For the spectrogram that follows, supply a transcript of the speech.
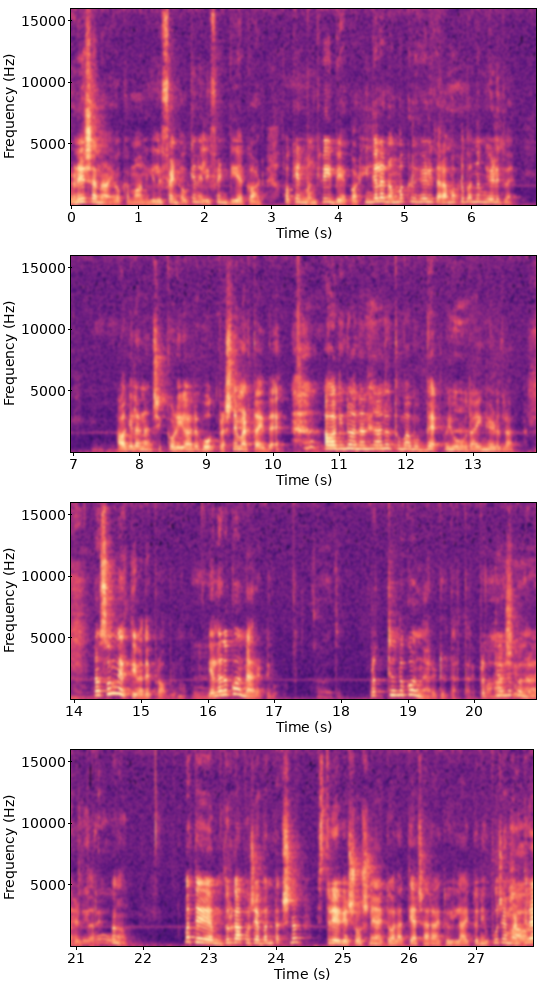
ಗಣೇಶನ ಅಯ್ಯೋ come on elephant how can elephant be a god how can monkey be a god ಹೀಗೆಲ್ಲ ನಮ್ಮ ಮಕ್ಕಳು ಹೇಳಿದ್ದಾರೆ ಆ ಮಕ್ಕಳು ಬಂದು ನಮ್ಗೆ ಹೇಳಿದ್ವೆ. ಅವಾಗೆಲ್ಲ ನಾನು ಚಿಕ್ಕೋಳು ಈಗಾದ್ರೆ ಹೋಗಿ ಪ್ರಶ್ನೆ ಮಾಡ್ತಾ ಇದ್ದೆ. ಅವಾಗಿನ್ನೂ ನನ್ನ ನಾನು ತುಂಬ ಮುಗ್ಧೆ ಅಯ್ಯೋ ಹೌದಾ ಹಿಂಗೆ ಹೇಳಿದ್ರ? ನಾವು ಸುಮ್ಮನೆ ಇರ್ತೀವಿ ಅದೇ ಪ್ರಾಬ್ಲಮ್ಮು ಎಲ್ಲದಕ್ಕೂ ಒಂದು ನ್ಯಾರೆಟಿವ್ ಪ್ರತಿಯೊಂದಕ್ಕೂ ಒಂದು ನ್ಯಾರೆಟಿವ್ ತರ್ತಾರೆ. ಪ್ರತಿಯೊಂದಕ್ಕೂ ಒಂದೊಂದು ಹೇಳ್ತಾರೆ. ಹಾಂ ಮತ್ತು ದುರ್ಗಾ ಪೂಜೆ ಬಂದ ತಕ್ಷಣ ಸ್ತ್ರೀಯರಿಗೆ ಶೋಷಣೆ ಆಯಿತು ಅಲ್ಲಿ ಅತ್ಯಾಚಾರ ಆಯಿತು ಇಲ್ಲ ಆಯಿತು ನೀವು ಪೂಜೆ ಮಾಡ್ತೀರಾ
